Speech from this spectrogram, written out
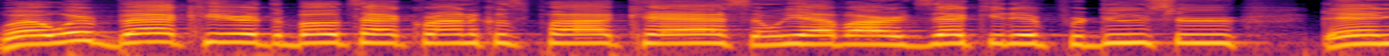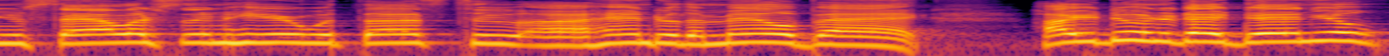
Well, we're back here at the Bowtie Chronicles podcast, and we have our executive producer Daniel Salerson here with us to uh, handle the mailbag. How you doing today, Daniel?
